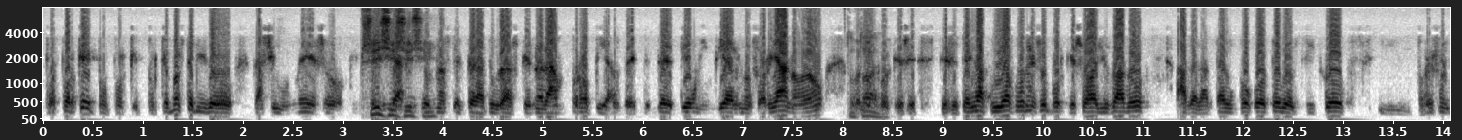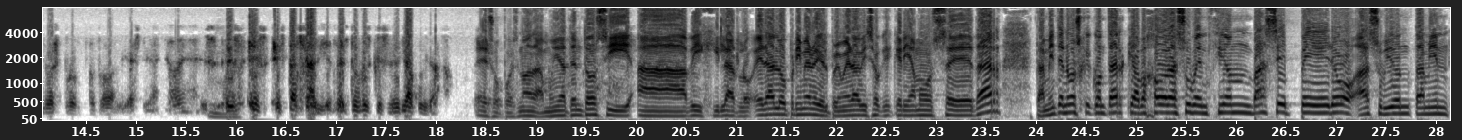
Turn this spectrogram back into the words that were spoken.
pues ¿por qué? Pues porque, porque hemos tenido casi un mes o 15 Sí, sí, días sí, con sí. unas temperaturas que no eran propias de, de- de un invierno soriano, ¿no? Total. Bueno, pues que se, que se tenga cuidado con eso porque eso ha ayudado a adelantar un poco todo el ciclo y por eso no es pronto todavía este año, ¿eh? Es, es- es- está saliendo, entonces que se tenga cuidado. Eso, pues nada, muy atentos y a vigilarlo. Era lo primero y el primer aviso que queríamos eh, dar. También tenemos que contar que ha bajado la subvención base, pero ha subido también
